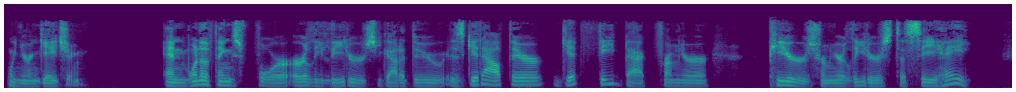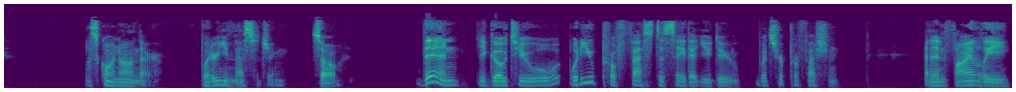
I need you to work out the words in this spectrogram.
when you're engaging? And one of the things for early leaders you got to do is get out there, get feedback from your peers, from your leaders to see, hey, what's going on there? What are you messaging? So then you go to, well, what do you profess to say that you do? What's your profession? And then finally,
